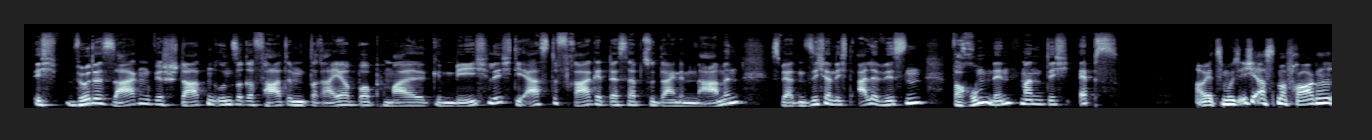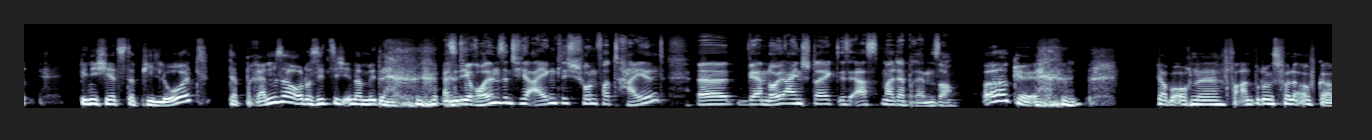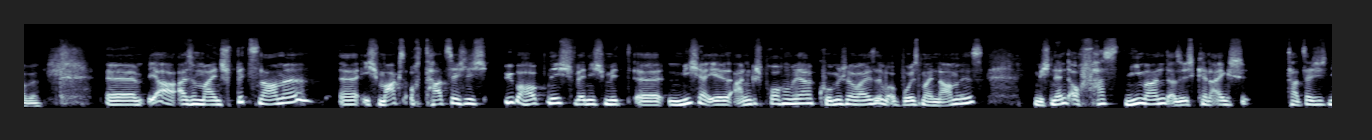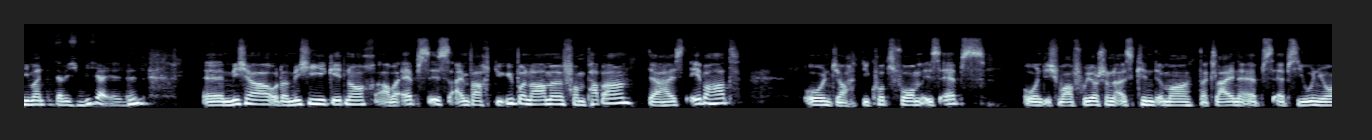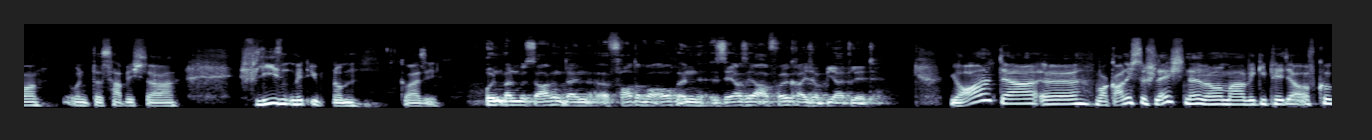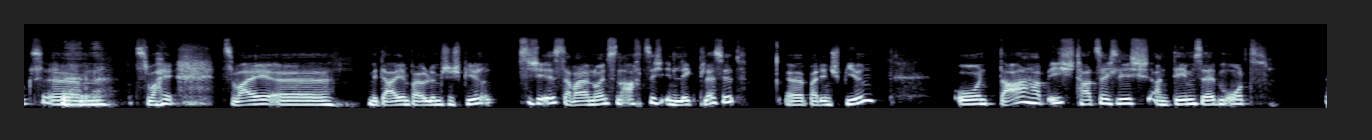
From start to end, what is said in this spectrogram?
Ich würde sagen, wir starten unsere Fahrt im Dreierbob mal gemächlich. Die erste Frage deshalb zu deinem Namen. Es werden sicher nicht alle wissen, warum nennt man dich Epps? Aber jetzt muss ich erst mal fragen, bin ich jetzt der Pilot, der Bremser oder sitze ich in der Mitte? Also die Rollen sind hier eigentlich schon verteilt. Äh, wer neu einsteigt, ist erstmal der Bremser. Okay. Ich habe auch eine verantwortungsvolle Aufgabe. Äh, ja, also mein Spitzname, äh, ich mag es auch tatsächlich überhaupt nicht, wenn ich mit äh, Michael angesprochen wäre, komischerweise, obwohl es mein Name ist. Mich nennt auch fast niemand, also ich kenne eigentlich tatsächlich niemanden, der mich Michael nennt. Äh, Micha oder Michi geht noch, aber Epps ist einfach die Übernahme vom Papa, der heißt Eberhard. Und ja, die Kurzform ist Epps. Und ich war früher schon als Kind immer der kleine Epps, Epps Junior. Und das habe ich da fließend mit übernommen, quasi. Und man muss sagen, dein äh, Vater war auch ein sehr, sehr erfolgreicher Biathlet. Ja, der äh, war gar nicht so schlecht, ne, wenn man mal Wikipedia aufguckt. Ähm, zwei zwei äh, Medaillen bei Olympischen Spielen ist, da war er 1980 in Lake Placid äh, bei den Spielen. Und da habe ich tatsächlich an demselben Ort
